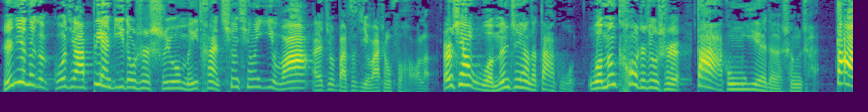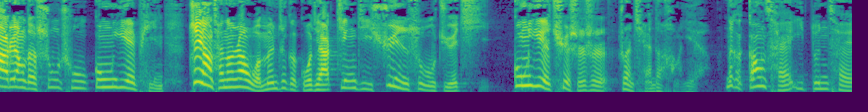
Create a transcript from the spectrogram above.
人家那个国家遍地都是石油煤炭，轻轻一挖，哎，就把自己挖成富豪了。而像我们这样的大国，我们靠着就是大工业的生产，大量的输出工业品，这样才能让我们这个国家经济迅速崛起。工业确实是赚钱的行业啊！那个钢材一吨才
